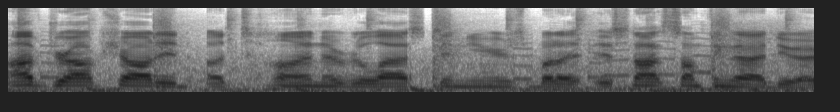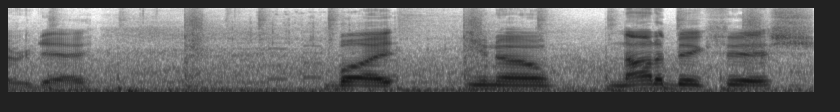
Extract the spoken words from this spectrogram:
I've drop shotted a ton over the last 10 years, but it's not something that I do every day. But, you know, not a big fish.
